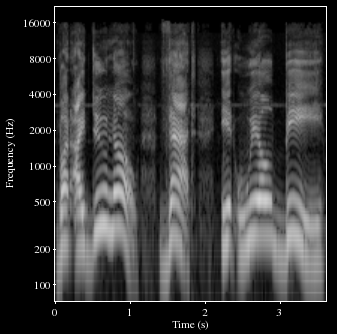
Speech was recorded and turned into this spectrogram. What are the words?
but I do know that it will be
